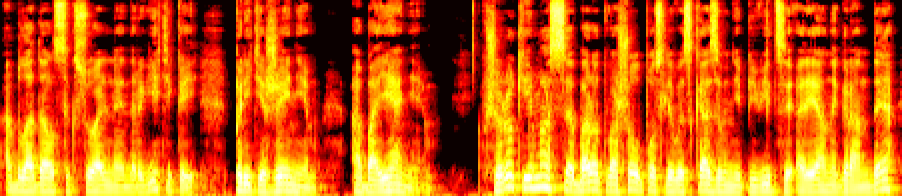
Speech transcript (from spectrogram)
обладал сексуальной энергетикой, притяжением, обаянием. В широкие массы оборот вошел после высказывания певицы Арианы Гранде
